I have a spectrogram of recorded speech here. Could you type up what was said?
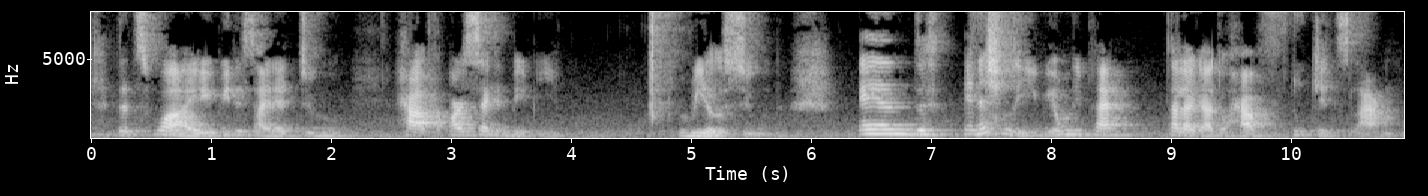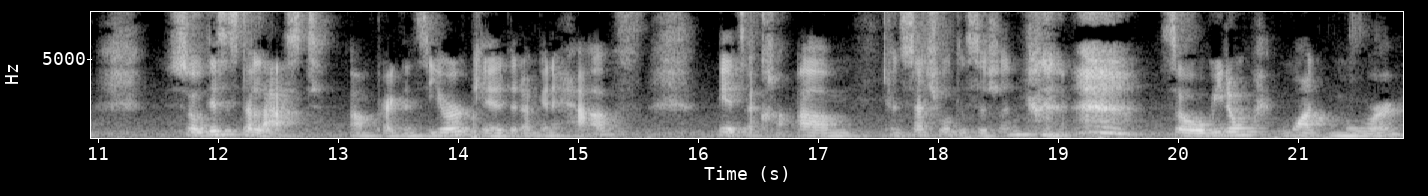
That's why we decided to have our second baby real soon and initially, we only planned talaga to have two kids lang. So this is the last um, pregnancy or kid that I'm gonna have. It's a um, consensual decision. so we don't want more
